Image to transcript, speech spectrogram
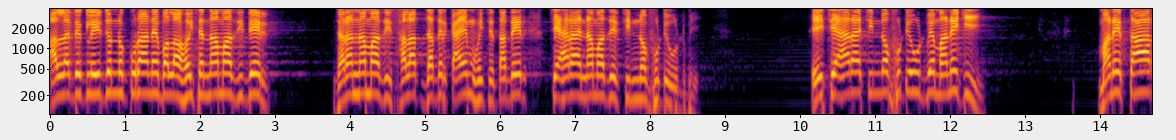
আল্লাহ দেখলে এর জন্য কোরআনে বলা হয়েছে নামাজিদের, যারা নামাজি, সালাত যাদের কায়েম হয়েছে তাদের চেহারায় নামাজের চিহ্ন ফুটে উঠবে। এই চেহারায় চিহ্ন ফুটে উঠবে মানে কি? মানে তার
